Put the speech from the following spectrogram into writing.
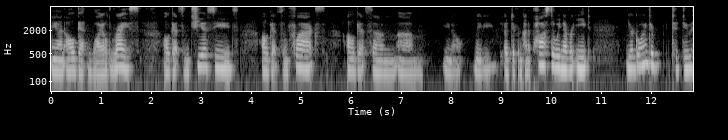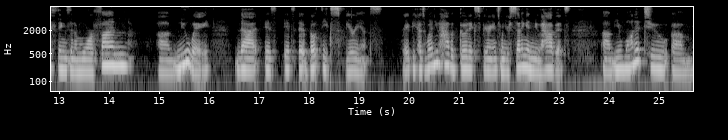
and I'll get wild rice. I'll get some chia seeds. I'll get some flax. I'll get some, um, you know, maybe a different kind of pasta we never eat. You're going to, to do things in a more fun, um, new way that is it's about the experience right because when you have a good experience when you're setting in new habits um, you want it to um,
